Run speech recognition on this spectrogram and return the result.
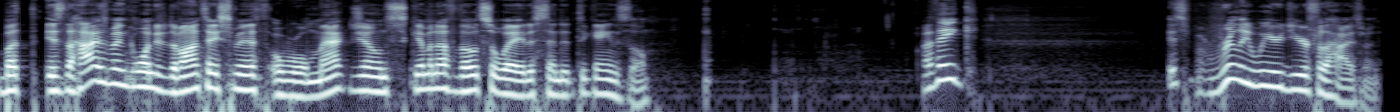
But is the Heisman going to DeVonta Smith, or will Mac Jones skim enough votes away to send it to Gainesville? I think it's a really weird year for the Heisman,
